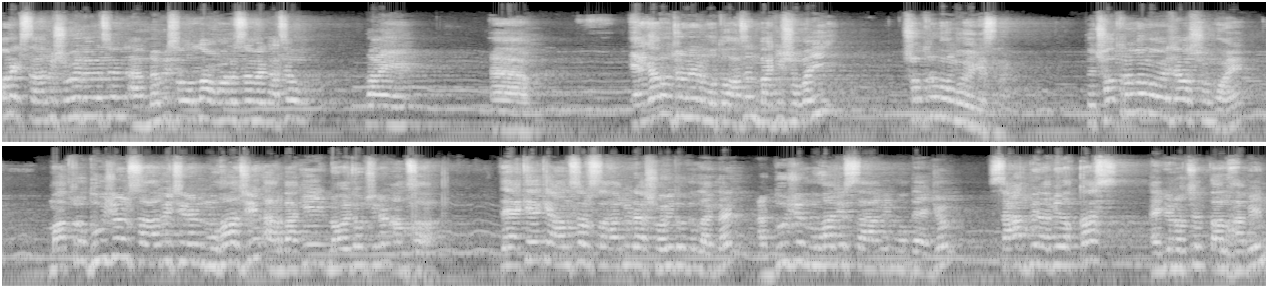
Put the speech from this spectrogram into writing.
অনেক সাহাবী শহীদ হয়েছেন, আর নবী আলাইহি কাছেও প্রায় এগারো জনের মতো আছেন, বাকি সবাই ছত্রভঙ্গ হয়ে গেছেন তো ছত্রভঙ্গ হয়ে যাওয়ার সময় মাত্র দুইজন সাহাবী ছিলেন মুহাজির, আর বাকি নয়জন ছিলেন আনসার। একে একে আনসার সাহাবীরা শহীদ হতে লাগলেন, আর দুইজন মুহাজির সাহাবীর মধ্যে একজন সাদ বিন আবি ওয়াক্কাস, একজন হচ্ছেন তালহা বিন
